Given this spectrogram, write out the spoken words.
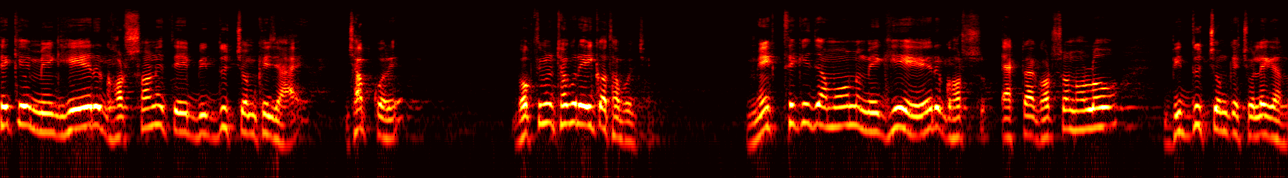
থেকে মেঘের ঘর্ষণেতে বিদ্যুৎ চমকে যায়, ঝাপ করে। ভক্তিমীর ঠাকুর এই কথা বলছেন। মেঘ থেকে যেমন মেঘের ঘর্ষ একটা ঘর্ষণ হলো বিদ্যুৎ চমকে চলে গেল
